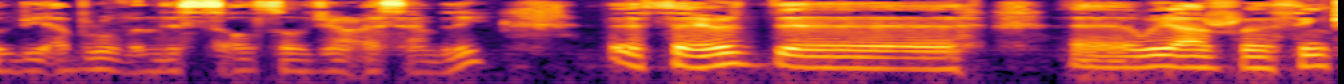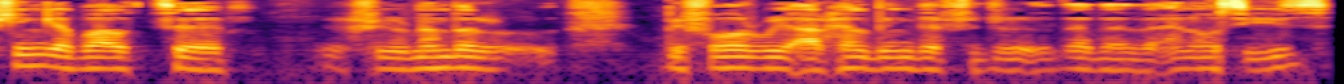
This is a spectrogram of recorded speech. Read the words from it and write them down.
will be approved in this also General Assembly. Uh, third, uh, uh, we are uh, thinking about if you remember, before we are helping the, the, the, the, NOCs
